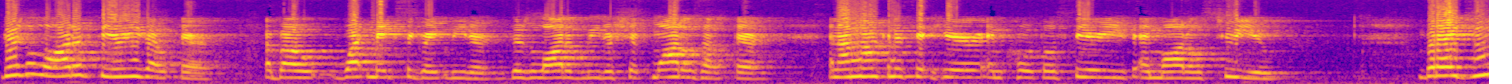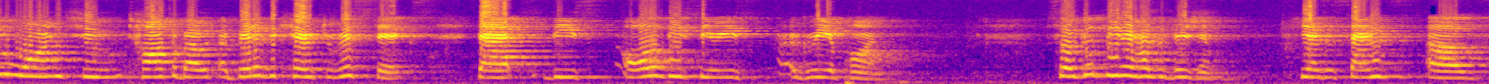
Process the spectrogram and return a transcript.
There's a lot of theories out there about what makes a great leader. There's a lot of leadership models out there. And I'm not going to sit here and quote those theories and models to you. But I do want to talk about a bit of the characteristics that these, all of these theories agree upon. So a good leader has a vision. He has a sense of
